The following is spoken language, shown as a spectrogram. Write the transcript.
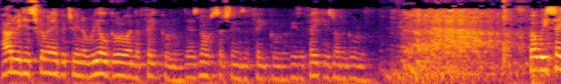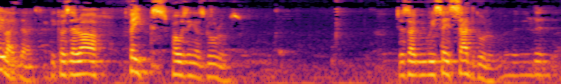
How do we discriminate between a real guru and a fake guru? There's no such thing as a fake guru. If he's a fake, he's not a guru. but we say like that because there are fakes posing as gurus. Just like we, say Sadguru.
